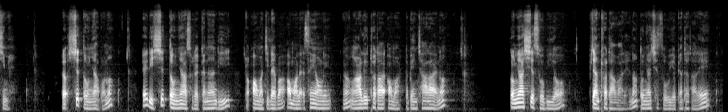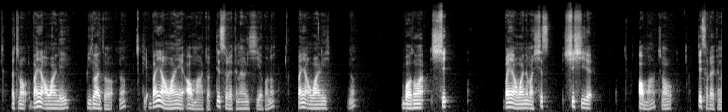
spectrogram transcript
ရှိမယ်အဲ့တော့8 3ညပေါ့နော်အဲ့ဒီ8 3ညဆိုတဲ့ကဏ္ဍဒီကျွန်တော်အောက်မှာကြည့်လိုက်ပါအောက်မှာလည်းအစင်းအောင်လေး နော်ငါးလေးထွက်ထားအောက်မှာတပင်ချထားရနော်38ဆိုပြီးတော့ပြန်ထွက်ထားပါတယ်နော်38ဆိုပြီးတော့ပြန်ထွက်ထားတယ်အဲကျွန်တော်အပိုင်းရအောင်ဝိုင်းလေးပြီးတော့ဆိုတော့နော်ဒီအပိုင်းရအောင်ဝိုင်းရဲ့အောက်မှာကျွန်တော်တစ်ဆိုတဲ့ကဏ္ဍလေးရှိရပါတော့အပိုင်းရအောင်ဝိုင်းလေးနော်ဘောဆုံးက8အပိုင်းရအောင်ဝိုင်းထဲမှာ8 8ရှိတဲ့အောက်မှာကျွန်တော်တစ်ဆိုတဲ့ကဏ္ဍ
